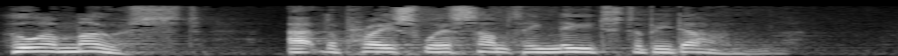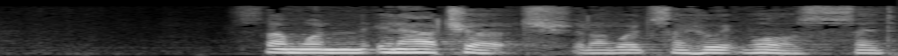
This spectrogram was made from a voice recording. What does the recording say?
who are most at the place where something needs to be done. Someone in our church, and I won't say who it was, said,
